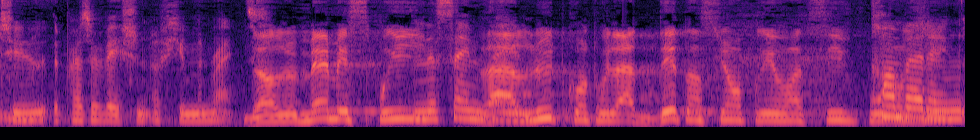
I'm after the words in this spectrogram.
to the preservation of human rights. Dans le même esprit, In the same la vein, lutte contre la détention préventive Combating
